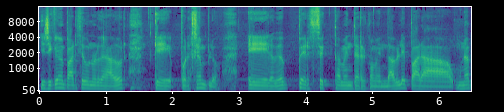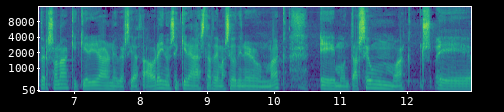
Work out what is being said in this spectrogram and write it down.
Y sí que me parece un ordenador que, por ejemplo, eh, lo veo perfectamente recomendable para una persona que quiere ir a la universidad ahora y no se quiera gastar demasiado dinero en un Mac, eh, montarse un Mac eh,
